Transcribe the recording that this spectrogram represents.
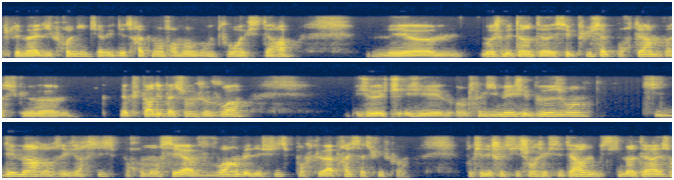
toutes les maladies chroniques avec des traitements vraiment long cours, etc. Mais euh, moi, je m'étais intéressé plus à court terme parce que euh, la plupart des patients que je vois, j'ai entre guillemets, j'ai besoin qu'ils démarrent leurs exercices pour commencer à voir un bénéfice pour que après ça suive quoi. Donc il y a des choses qui changent, etc. Donc ce qui m'intéresse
